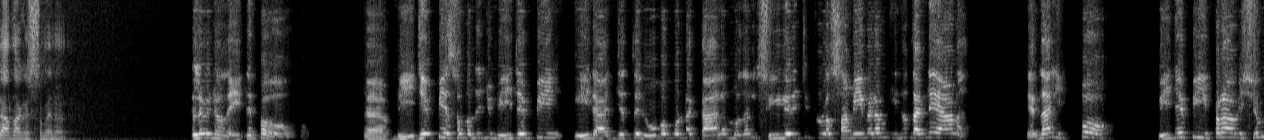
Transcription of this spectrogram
രാധാകൃഷ്ണ മേനോൻ? അല്ല വിനോദേ ഇതിപ്പോ ബി ജെ പിയെ സംബന്ധിച്ച് ബി ജെ പി ഈ രാജ്യത്ത് രൂപം കൊണ്ട കാലം മുതൽ സ്വീകരിച്ചിട്ടുള്ള സമീപനം ഇത് തന്നെയാണ്. എന്നാൽ ഇപ്പോ ബി ജെ പി ഇപ്രാവശ്യം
